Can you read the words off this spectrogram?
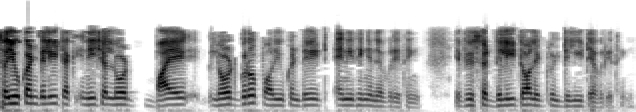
So you can delete initial load by load group or you can delete anything and everything. If you said delete all, it will delete everything.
